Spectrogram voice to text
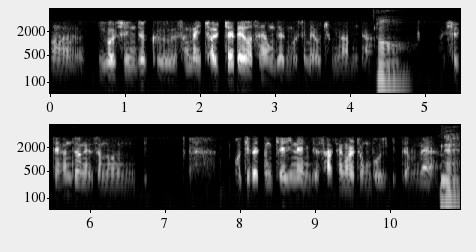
어, 이것이 이제 그 상당히 절제되어 사용되는 것이 매우 중요합니다. 어. 실제 현장에서는 어찌됐든 개인의 이제 사생활 정보이기 때문에 네.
